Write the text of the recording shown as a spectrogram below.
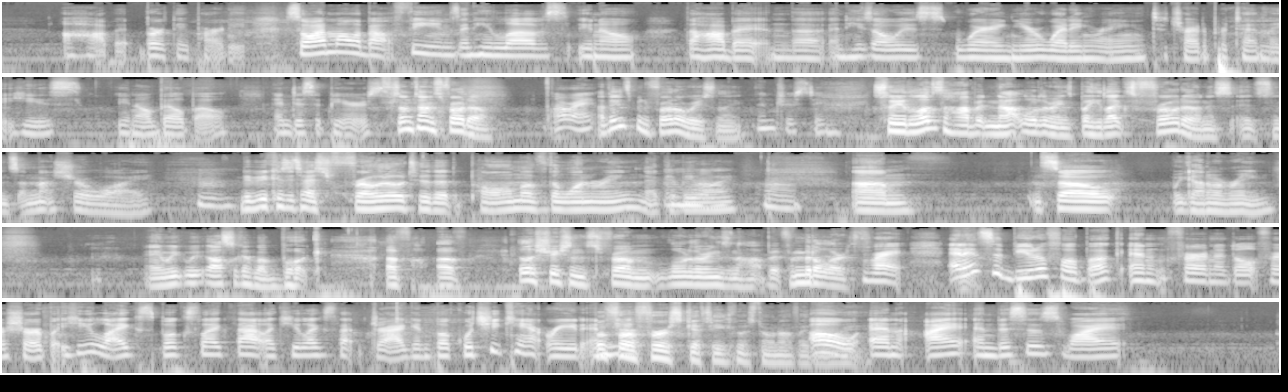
a Hobbit birthday party. So I'm all about themes, and he loves you know the Hobbit and the and he's always wearing your wedding ring to try to pretend that he's you know Bilbo and disappears. sometimes Frodo. All right. I think it's been Frodo recently. Interesting. So he loves the Hobbit, not Lord of the Rings, but he likes Frodo in this instance. I'm not sure why. Hmm. Maybe because he ties Frodo to the, the poem of the One Ring. That could be Mm-hmm. why. Hmm. Um, and so we got him a ring, and we, we also got a book of of illustrations from Lord of the Rings and the Hobbit from Middle Earth. Right. And it's a beautiful book and for an adult for sure, but he likes books like that. Like he likes that dragon book which he can't read and But for he- a first gift, he was thrown off. I Oh, and I and this is why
